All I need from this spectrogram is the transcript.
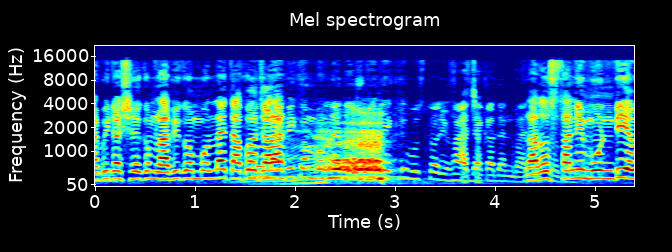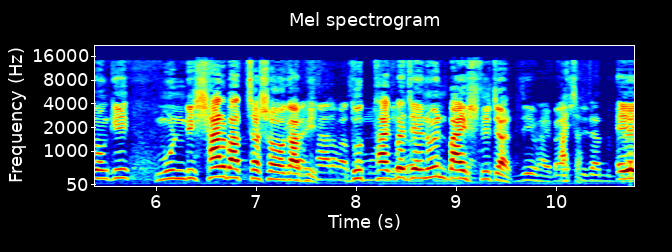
গাভীটা সেরকম লাভি কম্বল নাই তারপর যারা নাভি কম্বল নাই, দর্শক ভাই দেখলে বুঝতে পারবে। ভাই দেখা দেন ভাই রাজস্থানী মুন্ডি এবং কি মুন্ডি সার বাচ্চা সহ গাভী। দুধ থাকবে। জেনুইন বাইশ লিটার। জি ভাই আচ্ছা লিটার এই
